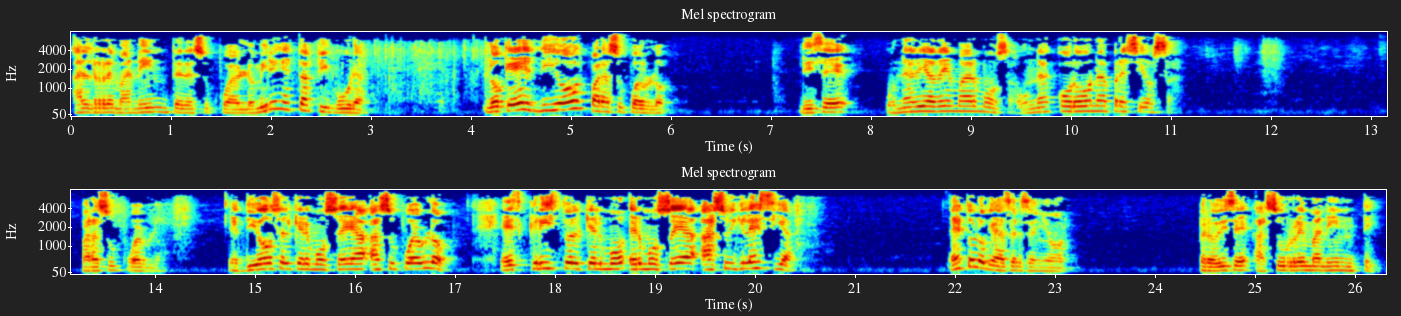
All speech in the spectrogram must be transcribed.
al remanente de su pueblo. Miren esta figura, lo que es Dios para su pueblo. Dice, una diadema hermosa, una corona preciosa para su pueblo. Es Dios el que hermosea a su pueblo. Es Cristo el que hermosea a su iglesia. Esto es lo que hace el Señor. Pero dice a su remanente.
